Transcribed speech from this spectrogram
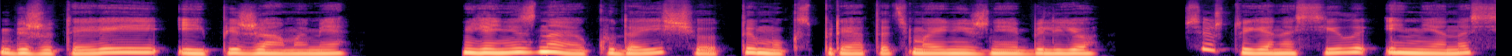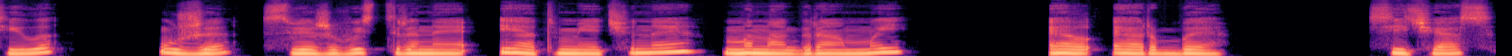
бижутерией и пижамами. Я не знаю, куда еще ты мог спрятать мое нижнее белье. Все, что я носила и не носила, уже свежевыстиранное и отмеченное монограммой ЛРБ. Сейчас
